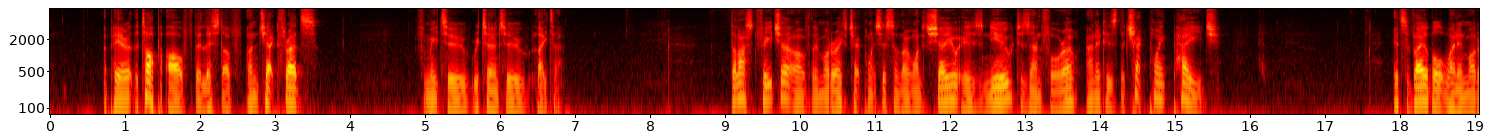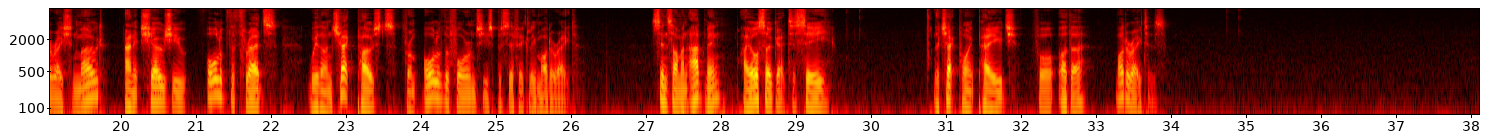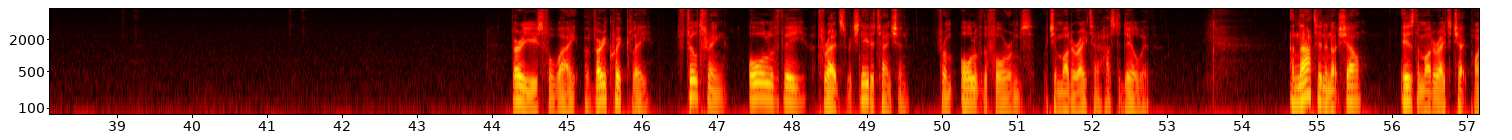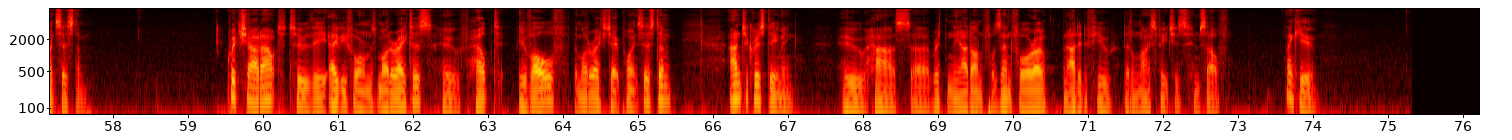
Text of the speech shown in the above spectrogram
appear at the top of the list of unchecked threads for me to return to later. The last feature of the moderator checkpoint system that I wanted to show you is new to XenForo and it is the checkpoint page. It's available when in moderation mode and it shows you all of the threads with unchecked posts from all of the forums you specifically moderate. Since I'm an admin, I also get to see the checkpoint page for other moderators. Very useful way of very quickly filtering all of the threads which need attention from all of the forums which a moderator has to deal with. And that, in a nutshell, is the moderator checkpoint system. Quick shout out to the AV Forums moderators who've helped evolve the moderator checkpoint system and to Chris Deeming who has uh, written the add-on for XenForo and added a few little nice features himself. Thank you.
